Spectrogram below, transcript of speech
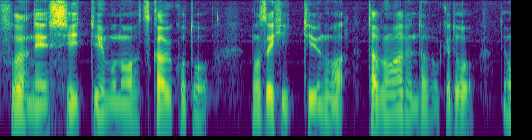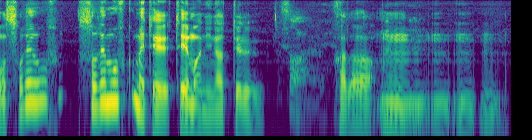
そうだね詩っていうものを扱うことの是非っていうのは多分あるんだろうけどでもそれをふそれも含めてテーマになってるからうんうん。うんうんうん。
